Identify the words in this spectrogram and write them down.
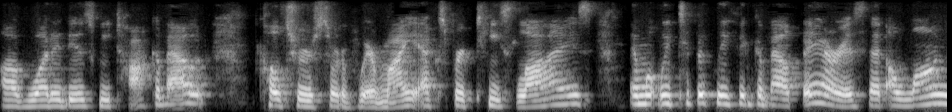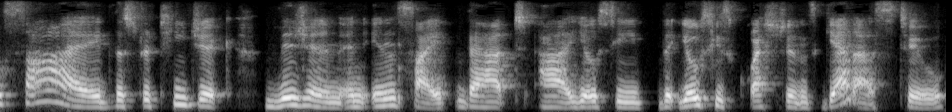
of what it is we talk about. Culture is sort of where my expertise lies. And what we typically think about there is that alongside the strategic vision and insight that uh, Yossi, that Yossi's questions get us to,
